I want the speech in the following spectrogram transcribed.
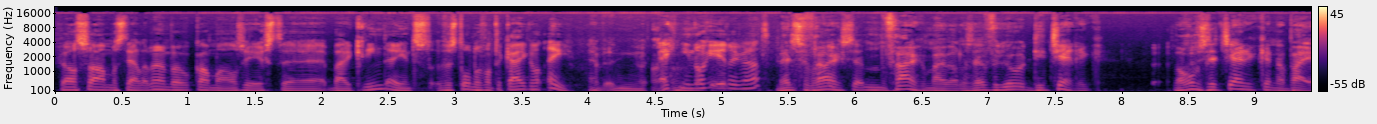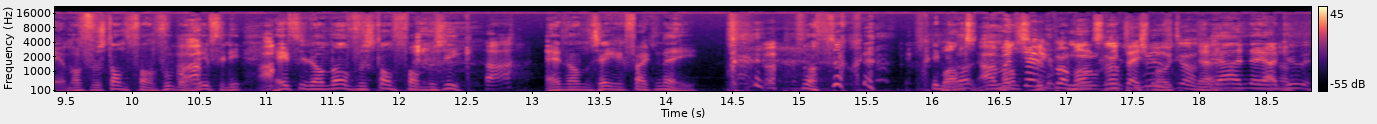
gaan samenstellen. We hebben- kwamen als eerste eh, bij Green Day. We stonden van te kijken van, hé, hebben we echt niet nog eerder gehad? Mensen vragen, vragen mij wel eens, hè, van, joh, die Tjerk. Waarom zit Tjerk er nou bij? Want verstand van voetbal Ah. heeft hij niet. Heeft hij dan wel verstand van muziek? En dan zeg ik vaak nee. Want, Want- Ja, maar Want de- kwam want ook die op zijn Depeche muziek Mode, aan. ja. ja, nee, ja, de,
